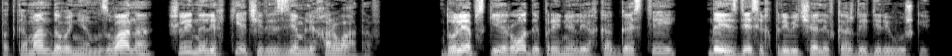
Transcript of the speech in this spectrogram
под командованием Звана шли налегке через земли хорватов. Дулепские роды приняли их как гостей, да и здесь их привечали в каждой деревушке.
